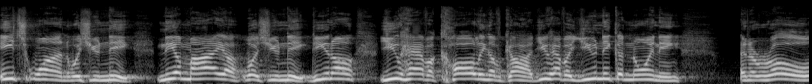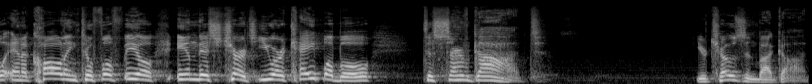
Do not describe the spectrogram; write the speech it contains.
Each one was unique. Nehemiah was unique. Do you know you have a calling of God? You have a unique anointing and a role and a calling to fulfill in this church. You are capable to serve God. You're chosen by God.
